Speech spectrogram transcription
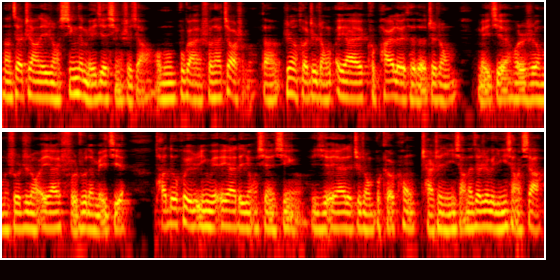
那在这样的一种新的媒介形式下，我们不管说它叫什么，但任何这种 AI copilot 的这种媒介，或者是我们说这种 AI 辅助的媒介，它都会因为 AI 的涌现性以及 AI 的这种不可控产生影响。那在这个影响下，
